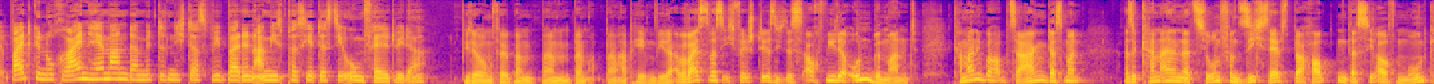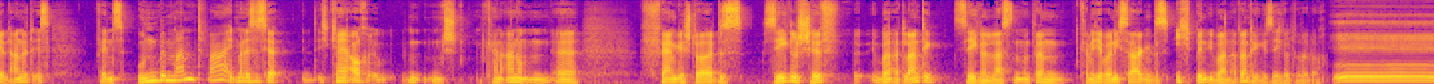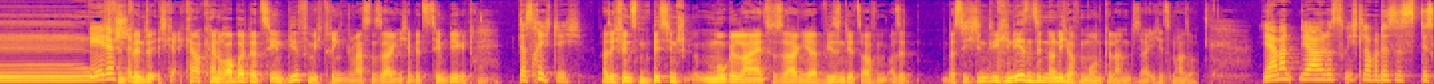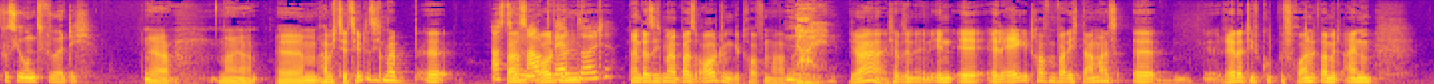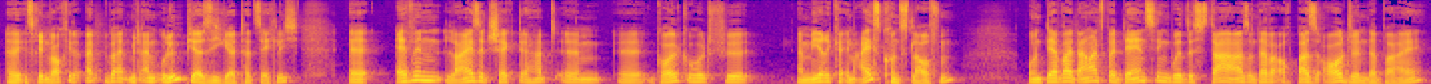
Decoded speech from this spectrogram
weit genug reinhämmern, damit nicht das wie bei den Amis passiert, dass die umfällt wieder. wieder umfällt beim, beim, beim, beim Abheben wieder. Aber weißt du was, ich verstehe es nicht. Das ist auch wieder unbemannt. Kann man überhaupt sagen, dass man, also kann eine Nation von sich selbst behaupten, dass sie auf dem Mond gelandet ist, wenn es unbemannt war? Ich meine, das ist ja, ich kann ja auch, äh, ein, ein, keine Ahnung, ein äh, ferngesteuertes Segelschiff über den Atlantik segeln lassen und dann kann ich aber nicht sagen, dass ich bin über den Atlantik gesegelt, oder doch? Mm, nee, das Ich, stimmt. find, wenn du, ich, ich kann auch keinen Roboter zehn Bier für mich trinken lassen und sagen, ich habe jetzt zehn Bier getrunken. das ist richtig. Also ich finde es ein bisschen Sch- Mogelei zu sagen, ja, wir sind jetzt auf dem, also dass die, Chinesen sind noch nicht auf dem Mond gelandet, sage ich jetzt mal so. Ja, aber, ja, das, ich glaube, das ist diskussionswürdig. Ja, naja. Ähm, habe ich dir erzählt, dass ich mal äh, Astronaut Aldrin- werden sollte? Nein, dass ich mal Buzz Aldrin getroffen habe. Nein. Ja, ich habe ihn in, in, äh, LA getroffen, weil ich damals äh, relativ gut befreundet war mit einem, äh, jetzt reden wir auch wieder, über mit einem Olympiasieger tatsächlich. Äh, Evan Leisacek, der hat ähm, äh, Gold geholt für Amerika im Eiskunstlaufen. Und der war damals bei Dancing with the Stars und da war auch Buzz Aldrin dabei,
